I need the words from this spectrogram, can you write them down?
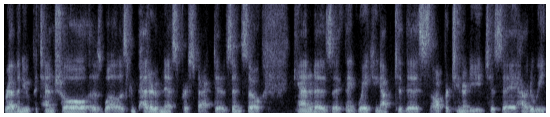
revenue potential as well as competitiveness perspectives. And so Canada is, I think, waking up to this opportunity to say, how do we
